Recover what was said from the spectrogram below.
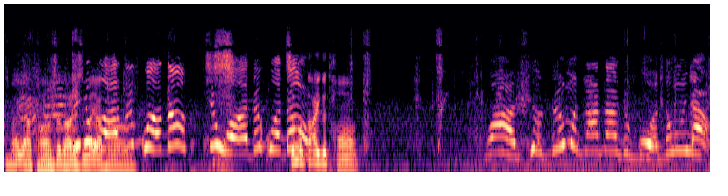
麦芽糖，这哪里是麦芽糖？我的果冻是我的果冻。这么大一个糖。哇，就这么大大的果冻呀！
